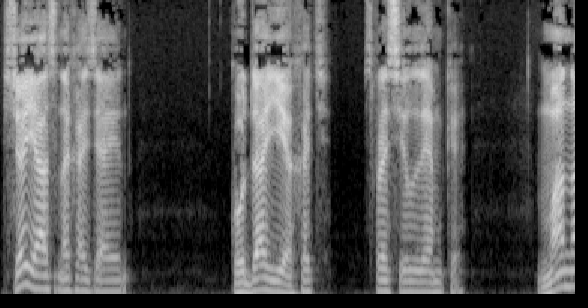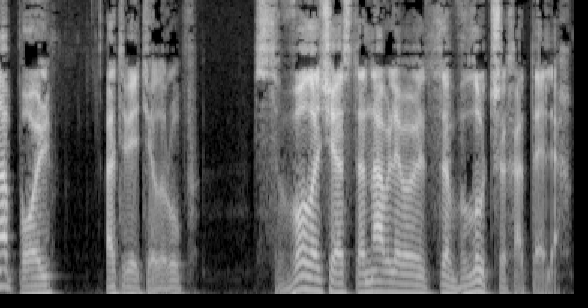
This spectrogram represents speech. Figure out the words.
«Все ясно, хозяин». «Куда ехать?» — спросил Лемке. «Монополь», — ответил Руб. «Сволочи останавливаются в лучших отелях».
